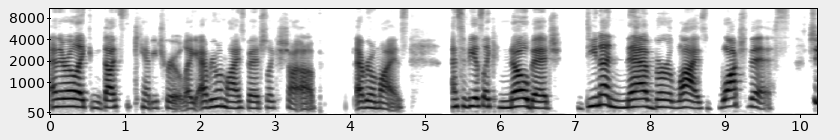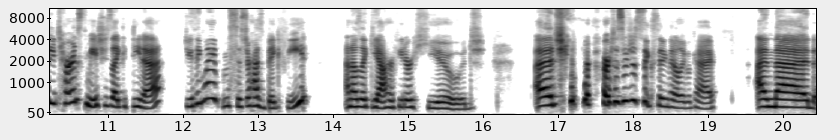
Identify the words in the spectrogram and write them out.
And they were like, that can't be true. Like, everyone lies, bitch. Like, shut up. Everyone lies. And Sophia's like, no, bitch. Dina never lies. Watch this. She turns to me. She's like, Dina, Do you think my sister has big feet? And I was like, Yeah, her feet are huge. And she, her sister's just like sitting there, like, Okay. And then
